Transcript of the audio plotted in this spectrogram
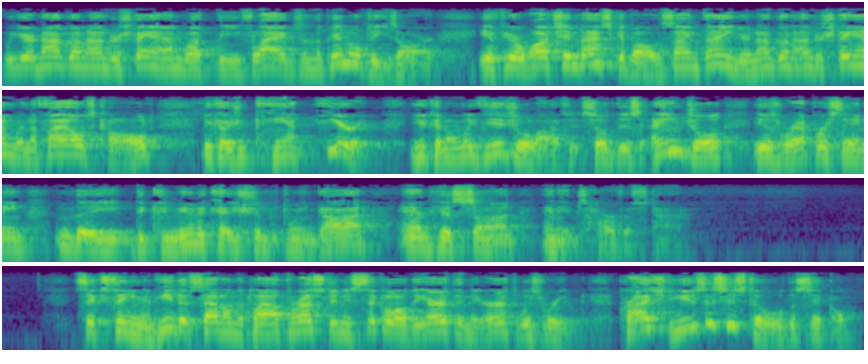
well, you're not going to understand what the flags and the penalties are. If you're watching basketball, the same thing. You're not going to understand when the foul's called because you can't hear it. You can only visualize it. So this angel is representing the, the communication between God and his son, and it's harvest time. 16, and he that sat on the cloud thrust in his sickle on the earth, and the earth was reaped. Christ uses his tool, the sickle,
